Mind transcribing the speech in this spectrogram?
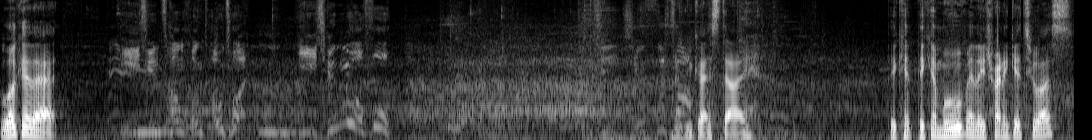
Look at that. Oh, you guys die. They can they can move and they trying to get to us.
